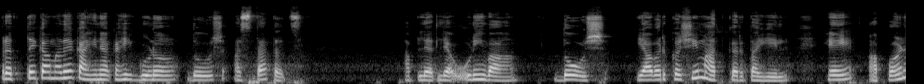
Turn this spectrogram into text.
प्रत्येकामध्ये काही ना काही गुण दोष असतातच. आपल्यातल्या उणीवा दोष यावर कशी मात करता येईल हे आपण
